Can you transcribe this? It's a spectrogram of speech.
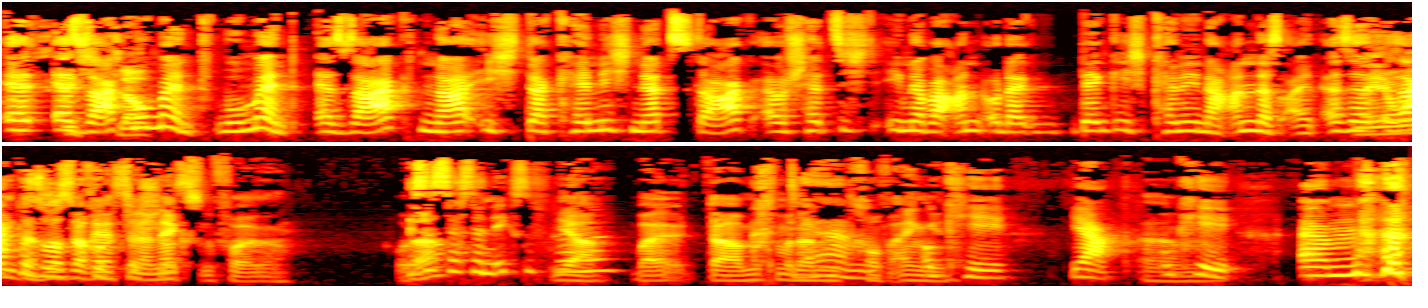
Er, er sagt, glaub- Moment, Moment, er sagt, na, ich, da kenne ich Ned Stark, aber schätze ich ihn aber an, oder denke ich, kenne ihn da anders ein. Also Nee, er sagt das sowas ist doch erst in der nächsten Folge. Oder? Ist es das in der nächsten Folge? Ja, weil da müssen wir dann Damn. drauf eingehen. Okay, ja, Ähm, okay. Ähm,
